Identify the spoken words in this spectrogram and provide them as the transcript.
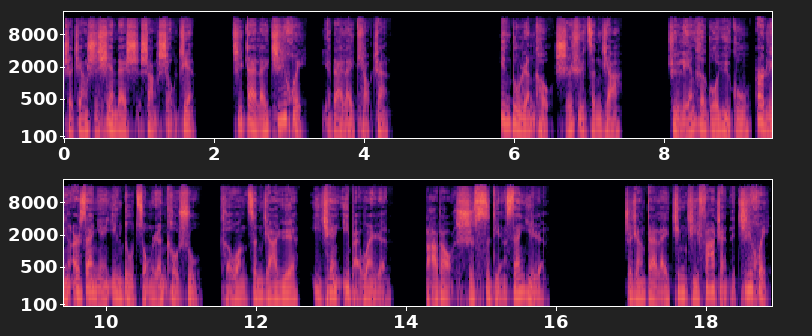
这将是现代史上首见，既带来机会，也带来挑战。印度人口持续增加，据联合国预估，二零二三年印度总人口数可望增加约一千一百万人，达到十四点三亿人。这将带来经济发展的机会，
